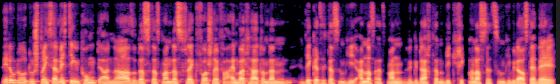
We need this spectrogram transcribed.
Nee, du, du, du sprichst ja einen wichtigen Punkt an, ne? Also dass, dass man das vielleicht vorschnell vereinbart hat und dann entwickelt sich das irgendwie anders, als man gedacht hat. Und wie kriegt man das jetzt irgendwie wieder aus der Welt?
